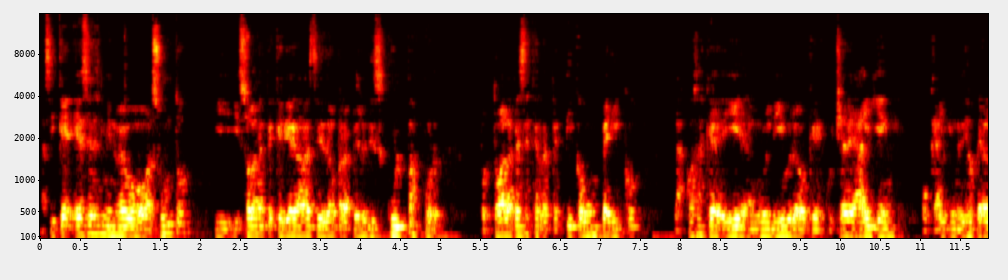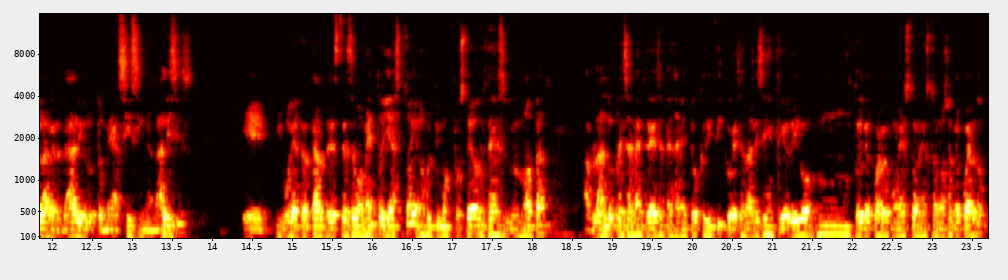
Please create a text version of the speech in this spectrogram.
Así que ese es mi nuevo asunto y, solamente quería grabar este video para pedirle disculpas por, por todas las veces que repetí como un perico las cosas que leí en algún libro o que escuché de alguien o que alguien me dijo que era la verdad y yo lo tomé así sin análisis. Eh, y voy a tratar desde este momento, ya estoy en los últimos posteos, ustedes lo notan, hablando precisamente de ese pensamiento crítico, ese análisis en que yo digo, mm, estoy de acuerdo con esto, en esto no estoy de acuerdo,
